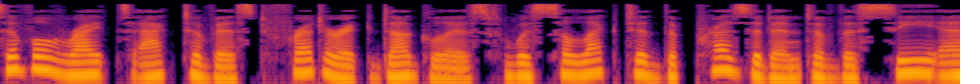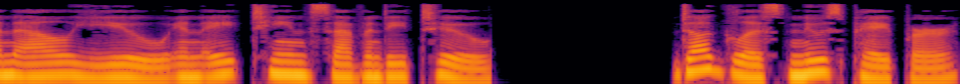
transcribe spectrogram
Civil rights activist Frederick Douglass was selected the president of the CNLU in 1872. Douglass newspaper,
